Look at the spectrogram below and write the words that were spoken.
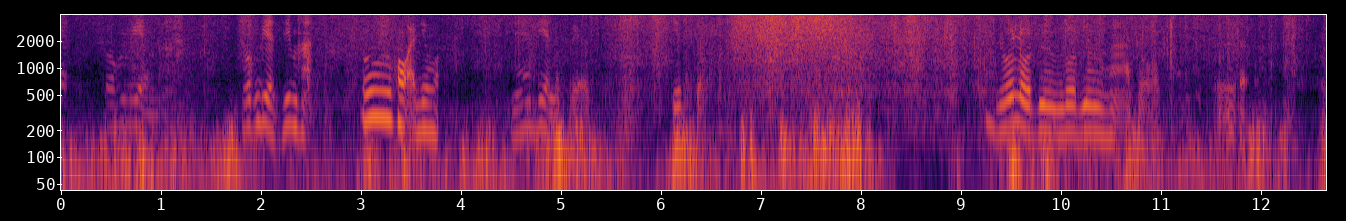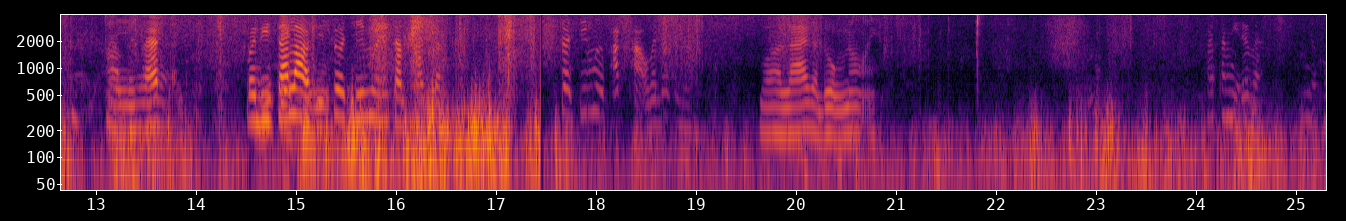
วสองเดือนสองเดือนสิบห้าอู้หอดอยู่อะเนี่ยเดือนละแปดเจ็ดสอง โยโหลดหนึ่งโหลดหนึ่งหาสองเอาไปพัดวันดีจ้าลาวสิโซชี้มือในการพักกันโซชี้มือพักเขากันได้ไหมว่าร้ายกับดวงน้อยพักทางนี้ได้ไหมนี่โห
